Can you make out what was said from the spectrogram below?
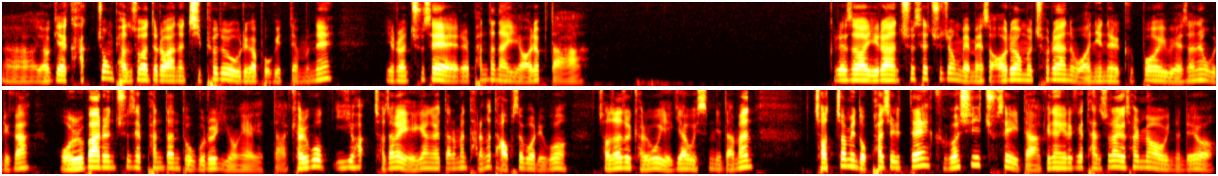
어, 여기에 각종 변수가 들어가는 지표들을 우리가 보기 때문에 이런 추세를 판단하기 어렵다. 그래서 이러한 추세 추종 매매에서 어려움을 초래하는 원인을 극복하기 위해서는 우리가 올바른 추세 판단 도구를 이용해야겠다. 결국 이 화- 저자가 얘기한 것에 따르면 다른 건다 없애버리고 저자도 결국 얘기하고 있습니다만 저점이 높아질 때 그것이 추세이다. 그냥 이렇게 단순하게 설명하고 있는데요.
